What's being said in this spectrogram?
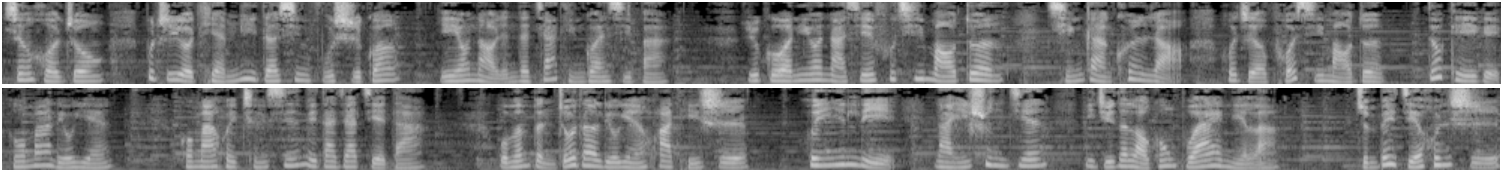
生活中不只有甜蜜的幸福时光，也有恼人的家庭关系吧？如果你有哪些夫妻矛盾、情感困扰或者婆媳矛盾，都可以给郭妈留言。郭妈会诚心为大家解答。我们本周的留言话题是：婚姻里哪一瞬间你觉得老公不爱你了？准备结婚时，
